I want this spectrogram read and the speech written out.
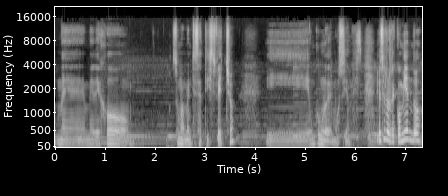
me, me dejó sumamente satisfecho y un cúmulo de emociones. Yo se los recomiendo,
